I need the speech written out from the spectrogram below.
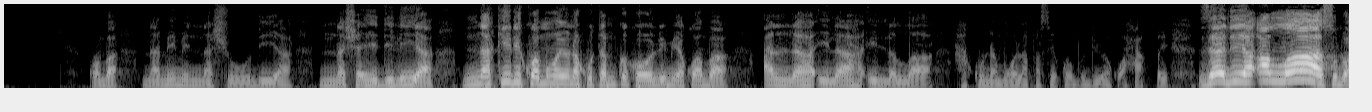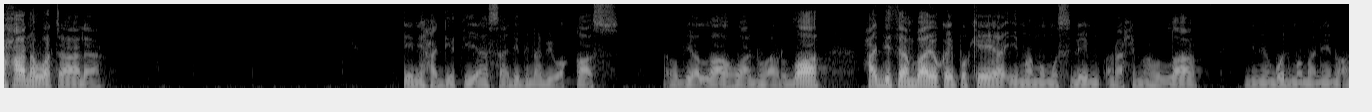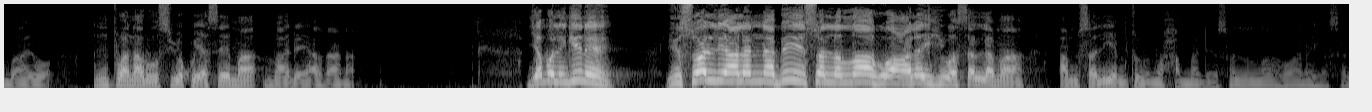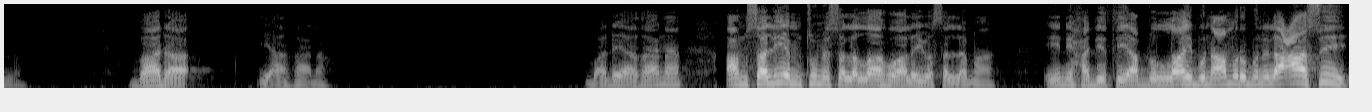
Kwamba na mimi nnashuhudia nnashahidilia nakiri kwa moyo na kutamka kwa ulimi ya kwamba an la ilaha illa llah hakuna mola pasie kuabudiwa kwa haqi zaidi ya allah subhanahu wataala hii ni hadithi ya sadi bin abi waqas radiallahu anhu ardah hadithi ambayo kaipokea imamu muslim rahimahullah ni miongoni mwa maneno ambayo mtu anaruhusiwa kuyasema baada ya adhana. Jambo lingine yusali ala nabii salllahu alaihi wasalama amsalie mtume muhammadin salllahu alaihi wasallam baada ya adhana. Baada ya adhana amsalie mtume salllahu alaihi wasalama hii ni hadithi ya abdullahi bn amr bn lasi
